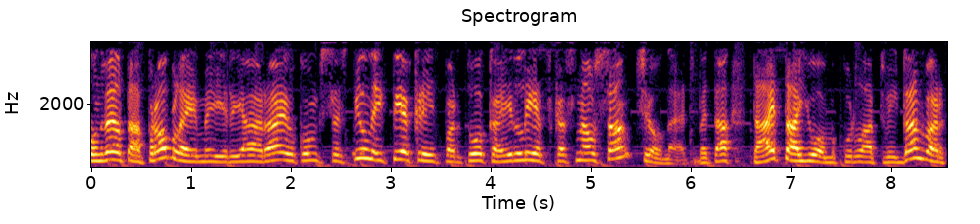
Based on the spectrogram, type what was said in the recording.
un vēl tā problēma ir, Jā, Raivu kungs, es pilnīgi piekrītu par to, ka ir lietas, kas nav sankcionētas, bet tā, tā ir tā joma, kur Latvija gan var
